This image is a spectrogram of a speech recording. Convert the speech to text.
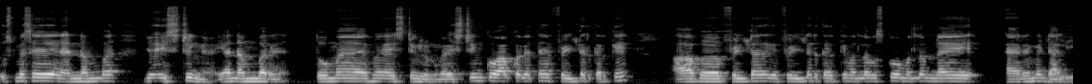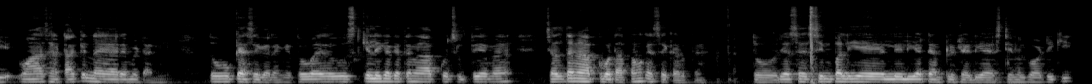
उसमें से नंबर जो स्ट्रिंग है, या नंबर है तो मैं मैं स्ट्रिंग ले लूँगा। स्ट्रिंग को आप क्या कहते हैं फ़िल्टर करके, आप फ़िल्टर फ़िल्टर करके मतलब उसको मतलब नए एरे में डालिए, वहाँ से हटा के नए एरे में डालिए। तो वो कैसे करेंगे? तो वह उसके लिए क्या कहते हैं, मैं आपको चलते हैं, मैं चलते हैं, मैं आपको बताता हूँ कैसे करते हैं। तो जैसे सिंपल ये ले लिया, टेम्पलेट ले लिया एस बॉडी की।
